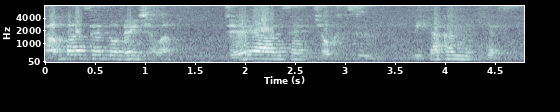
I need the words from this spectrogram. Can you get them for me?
3番線の電車は JR 線直通三鷹行きです。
